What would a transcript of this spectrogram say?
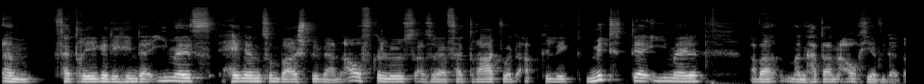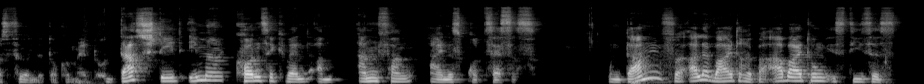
ähm, Verträge, die hinter E-Mails hängen zum Beispiel, werden aufgelöst. Also der Vertrag wird abgelegt mit der E-Mail, aber man hat dann auch hier wieder das führende Dokument. Und das steht immer konsequent am Anfang eines Prozesses. Und dann für alle weitere Bearbeitung ist dieses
